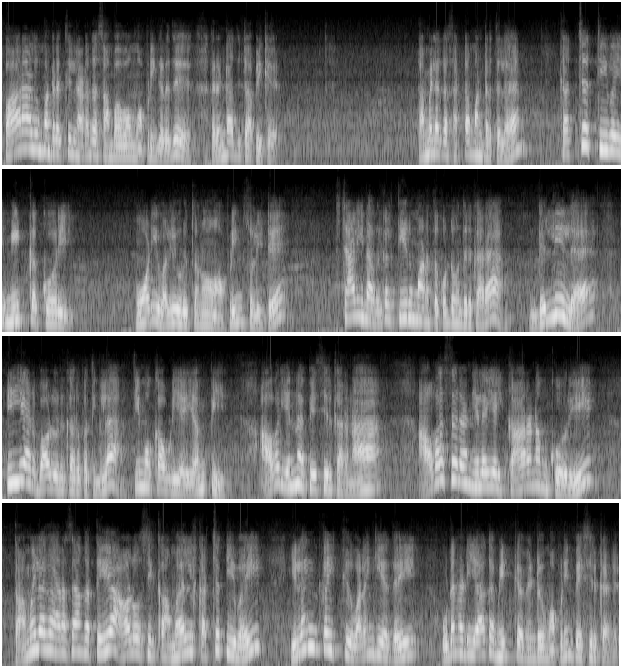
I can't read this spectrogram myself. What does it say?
பாராளுமன்றத்தில் நடந்த சம்பவம் அப்படிங்கிறது ரெண்டாவது டாபிக் தமிழக சட்டமன்றத்தில் கச்சத்தீவை மீட்க கோரி மோடி வலியுறுத்தணும் அப்படின்னு சொல்லிட்டு ஸ்டாலின் அவர்கள் தீர்மானத்தை கொண்டு வந்திருக்காரா? டெல்லியில் டிஆர் பாலு இருக்காரு பார்த்தீங்களா திமுகவுடைய எம்பி அவர் என்ன பேசியிருக்காருன்னா அவசர நிலையை காரணம் கோரி தமிழக அரசாங்கத்தையே ஆலோசிக்காமல் கச்சத்தீவை இலங்கைக்கு வழங்கியதை உடனடியாக மீட்க வேண்டும் அப்படின்னு பேசியிருக்காரு.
